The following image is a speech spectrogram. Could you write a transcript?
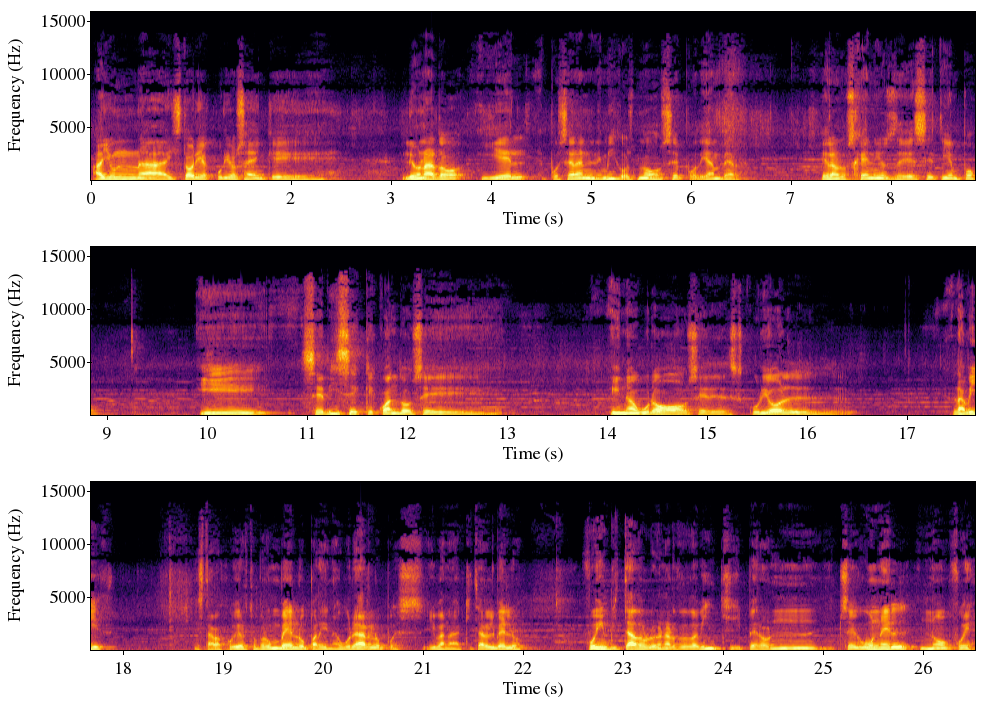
Hay una historia curiosa en que Leonardo y él pues eran enemigos, no se podían ver. Eran los genios de ese tiempo. Y se dice que cuando se inauguró, se descubrió la vid, estaba cubierto por un velo, para inaugurarlo pues iban a quitar el velo, fue invitado Leonardo da Vinci, pero según él no fue.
